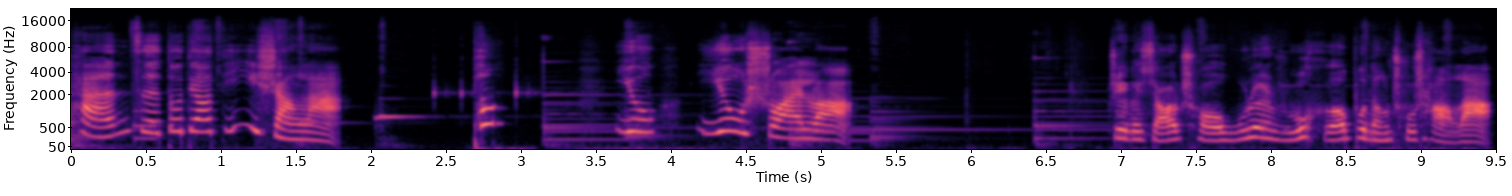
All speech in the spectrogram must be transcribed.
盘子都掉地上了。又又摔了。这个小丑无论如何不能出场了。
